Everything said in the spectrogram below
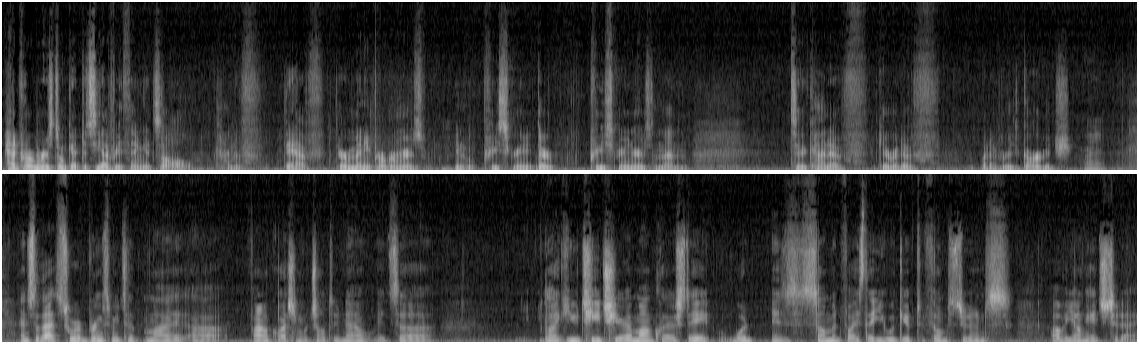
head programmers don't get to see everything. It's all kind of they have. There are many programmers, you know, pre-screen. They're pre-screeners, and then to kind of get rid of whatever is garbage. Right. And so that sort of brings me to my uh, final question, which I'll do now. It's uh, like you teach here at Montclair State. What is some advice that you would give to film students of a young age today?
